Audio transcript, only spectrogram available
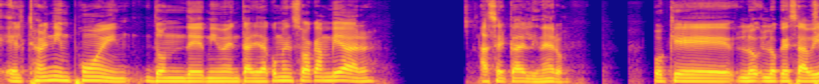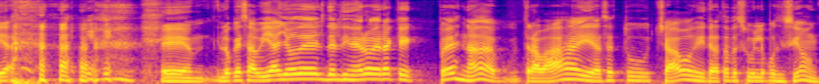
el turning point donde mi mentalidad comenzó a cambiar acerca del dinero. Porque lo, lo que sabía... Em, lo que sabía yo del, del, dinero era que, pues nada, trabajas y haces tus chavos y tratas de subirle posición.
